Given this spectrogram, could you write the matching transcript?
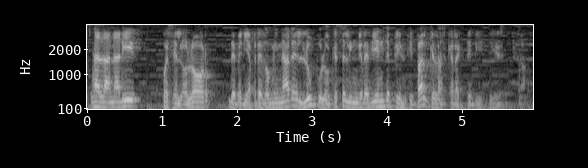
a la nariz, pues el olor debería predominar el lúpulo, que es el ingrediente principal que las caracteriza.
